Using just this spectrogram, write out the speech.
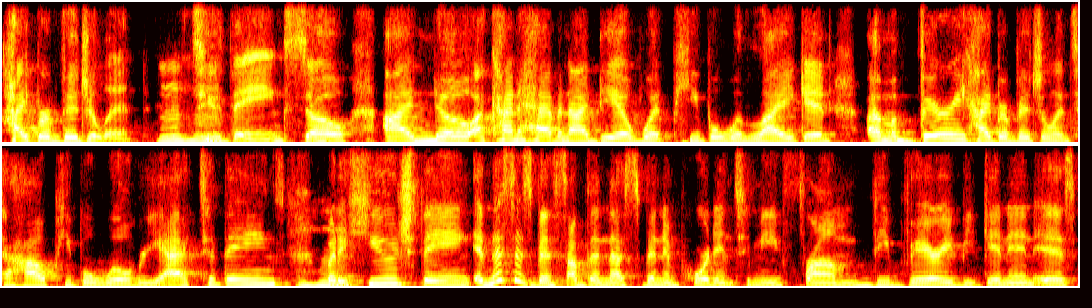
hyper vigilant mm-hmm. to things. So I know I kind of have an idea what people would like, and I'm very hyper vigilant to how people will react to things. Mm-hmm. But a huge thing, and this has been something that's been important to me from the very beginning, is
